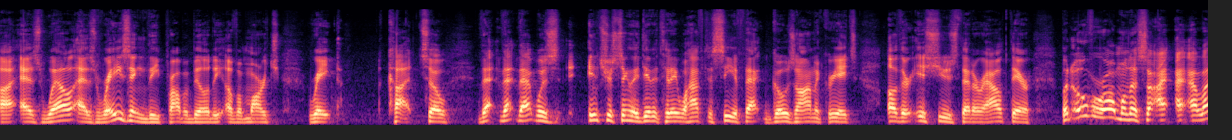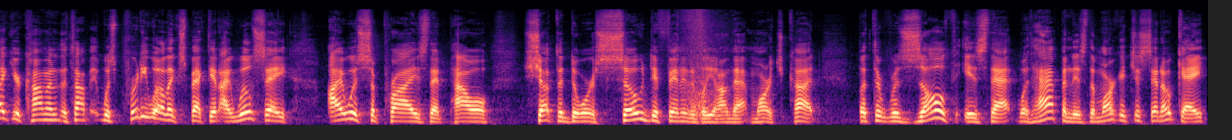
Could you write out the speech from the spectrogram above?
uh, as well as raising the probability of a March rate cut. So that, that, that was interesting. They did it today. We'll have to see if that goes on and creates other issues that are out there. But overall, Melissa, I, I, I like your comment at the top. It was pretty well expected. I will say I was surprised that Powell shut the door so definitively on that March cut. But the result is that what happened is the market just said, okay,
